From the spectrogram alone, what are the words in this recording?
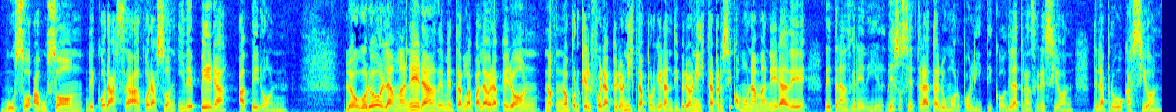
buzo a buzón, de coraza a corazón y de pera a perón. Logró la manera de meter la palabra Perón, no, porque él fuera peronista, porque era antiperonista, pero sí como una manera de, de transgredir. De eso se trata el humor político, de la transgresión, de la provocación,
